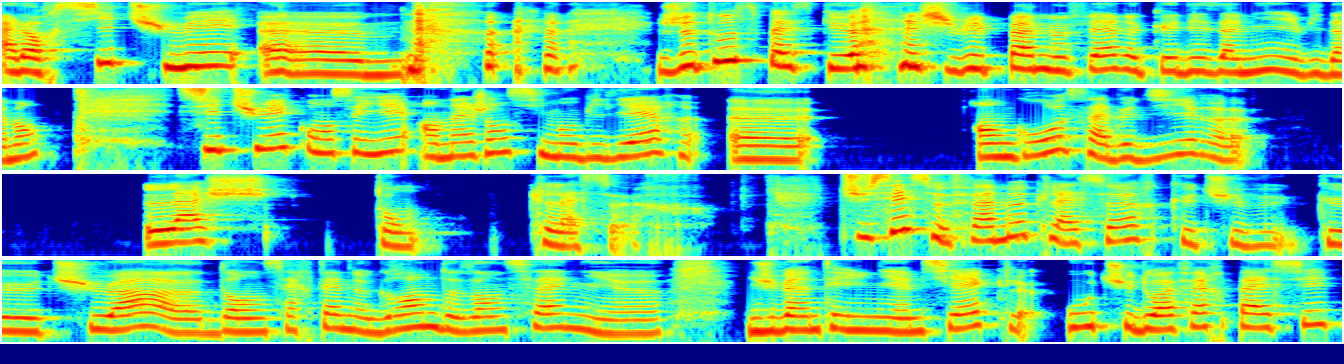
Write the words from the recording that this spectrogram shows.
Alors, si tu es, euh, je tousse parce que je vais pas me faire que des amis, évidemment. Si tu es conseiller en agence immobilière, euh, en gros, ça veut dire euh, lâche ton classeur. Tu sais, ce fameux classeur que tu, que tu as dans certaines grandes enseignes du 21e siècle où tu dois faire passer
